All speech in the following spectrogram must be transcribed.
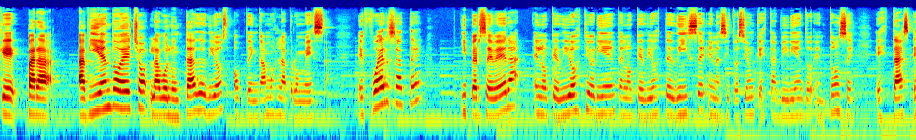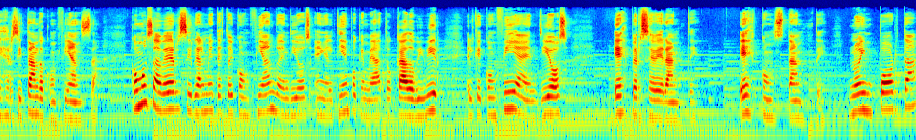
que para habiendo hecho la voluntad de Dios obtengamos la promesa. Esfuérzate y persevera en lo que Dios te orienta, en lo que Dios te dice en la situación que estás viviendo. Entonces estás ejercitando confianza. ¿Cómo saber si realmente estoy confiando en Dios en el tiempo que me ha tocado vivir? El que confía en Dios es perseverante, es constante. No importa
